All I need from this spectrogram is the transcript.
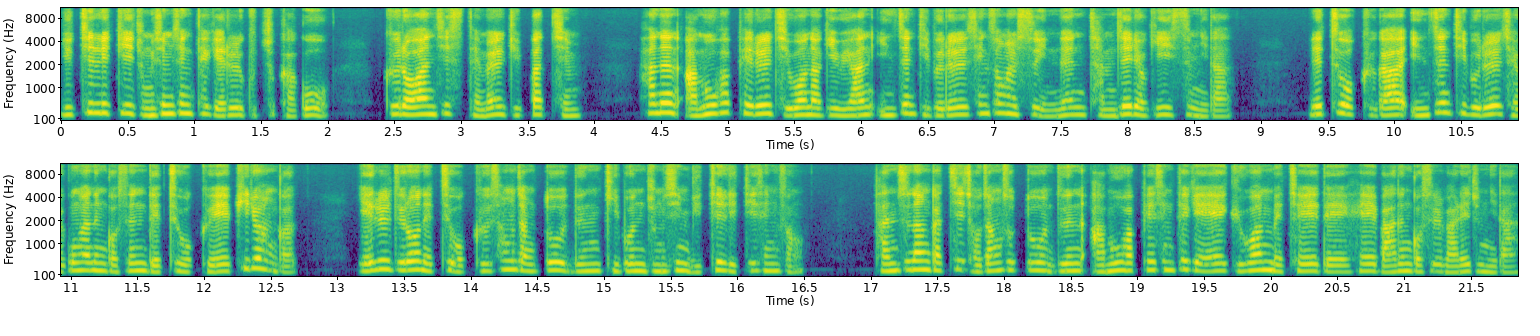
유틸리티 중심 생태계를 구축하고 그러한 시스템을 뒷받침 하는 암호화폐를 지원하기 위한 인센티브를 생성할 수 있는 잠재력이 있습니다. 네트워크가 인센티브를 제공하는 것은 네트워크에 필요한 것. 예를 들어 네트워크 성장 또는 기본 중심 유틸리티 생성. 단순한 가치 저장소 또는 암호화폐 생태계의 교환 매체에 대해 많은 것을 말해줍니다.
